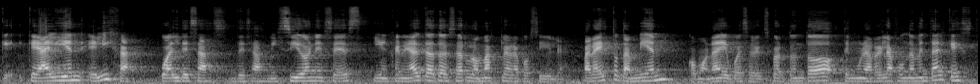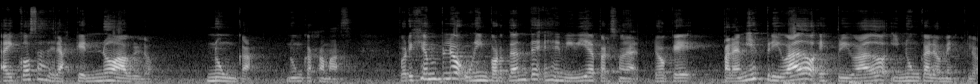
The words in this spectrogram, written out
que, alguien elija cuál de esas, de esas visiones es y en general trato de ser lo más clara posible. Para esto también, como nadie puede ser experto en todo, tengo una regla fundamental que es hay cosas de las que no hablo. Nunca, nunca jamás. Por ejemplo, una importante es de mi vida personal. Lo que para mí es privado es privado y nunca lo mezclo.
